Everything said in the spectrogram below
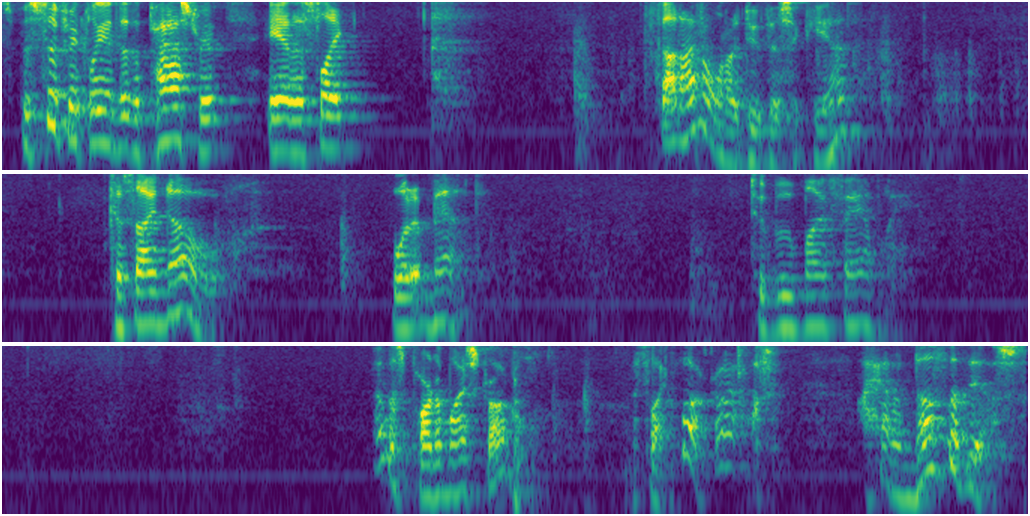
specifically into the pastorate, and it's like, God, I don't want to do this again. Because I know what it meant to move my family. That was part of my struggle. It's like, look, I, I had enough of this.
